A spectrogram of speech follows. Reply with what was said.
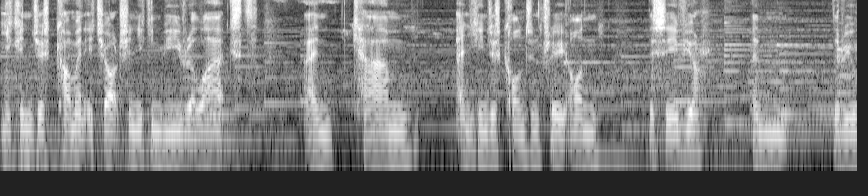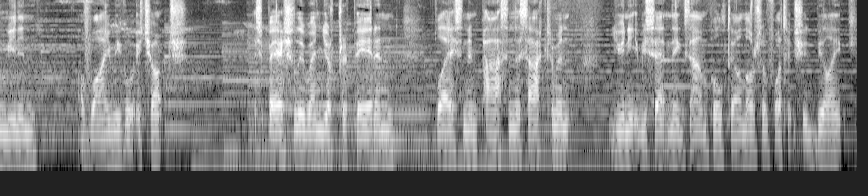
you can just come into church and you can be relaxed and calm and you can just concentrate on the Saviour and the real meaning of why we go to church. Especially when you're preparing, blessing and passing the sacrament, you need to be setting the example to others of what it should be like.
